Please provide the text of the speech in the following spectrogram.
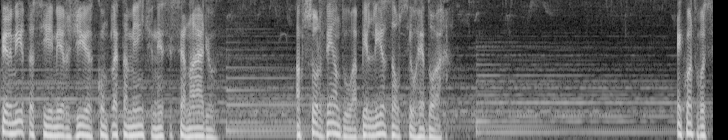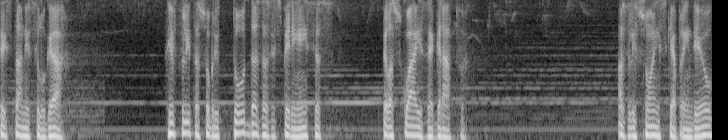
Permita-se emergir completamente nesse cenário, absorvendo a beleza ao seu redor. Enquanto você está nesse lugar, reflita sobre todas as experiências pelas quais é grato. As lições que aprendeu,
